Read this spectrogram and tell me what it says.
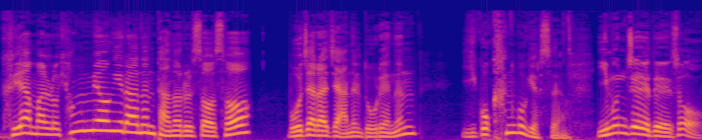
그야말로 혁명이라는 단어를 써서 모자라지 않을 노래는 이 곡 한 곡이었어요. 이 문제에 대해서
